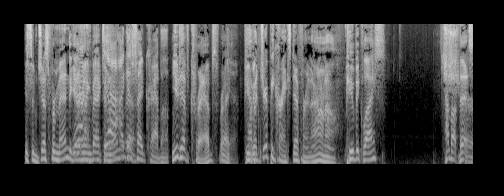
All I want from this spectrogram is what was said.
Is some just for men to get Yeah, everything back to yeah, normal? I guess I'd crab up. You'd have crabs, right? Yeah, Pubic, but Drippy Crank's different. I don't know. pubic lice. How about this?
